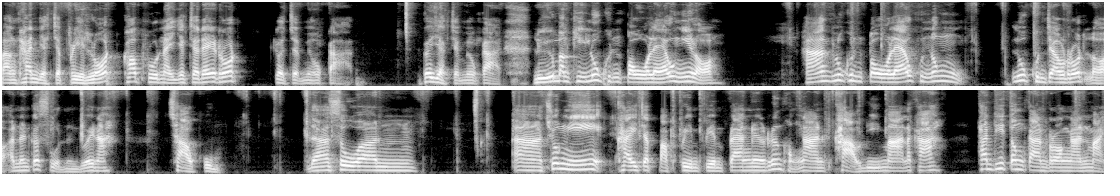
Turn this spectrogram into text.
บางท่านอยากจะเปลี่ยนรถครอบครัวไหนอยากจะได้รถก็จะมีโอกาส ก็อยากจะมีโอกาส หรือบางทีลูกคุณโตแล้วอย่างนี้เหรอฮะลูกคุณโตแล้วคุณต้องลูกคุณจะรถเหรอ อันนั้นก็ส่วนหนึ่งด้วยนะ ชาวกลุ่มนะส่วนอ่าช่วงนี้ใครจะปรับเปลี่ยนเปลี่ยนแปลงในเรื่องของงานข่าวดีมานะคะ ท่านที่ต้องการรองงานใหม่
